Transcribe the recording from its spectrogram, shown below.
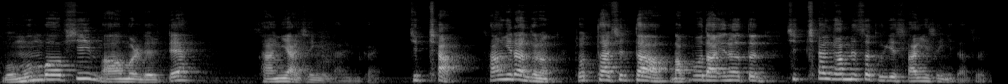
머문 법 없이 마음을 낼 때 상이 안 생긴다니까? 집착. 상이라는 거는 좋다 싫다 나쁘다 이런 어떤 집착하면서 그게 상이 생기지 않습니까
